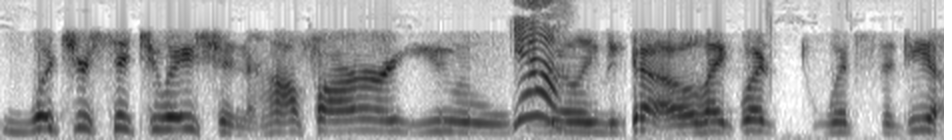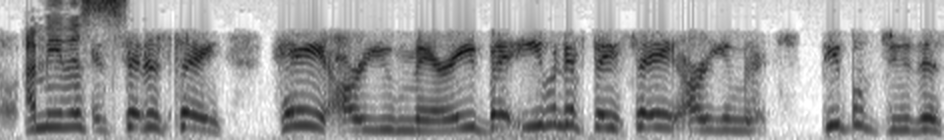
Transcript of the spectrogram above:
What's your situation? How far are you Yeah. willing to go? Like, what? What's the deal? I mean this. Instead of saying, "Hey, are you married?" But even if they say, "Are you?" married? People do this,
